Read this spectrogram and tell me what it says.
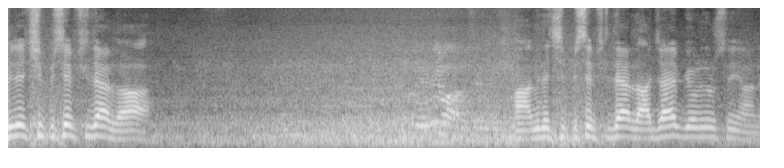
Bir de çift bisepsi giderdi ha. Ha bir de çift biceps giderdi. Acayip görünürsün yani.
